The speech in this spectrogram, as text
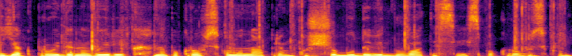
Як пройде новий рік на Покровському напрямку? Що буде відбуватися із Покровськом?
